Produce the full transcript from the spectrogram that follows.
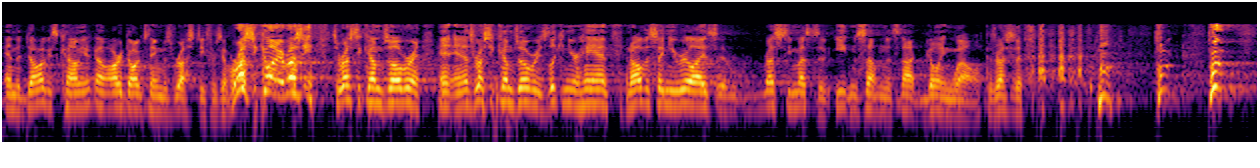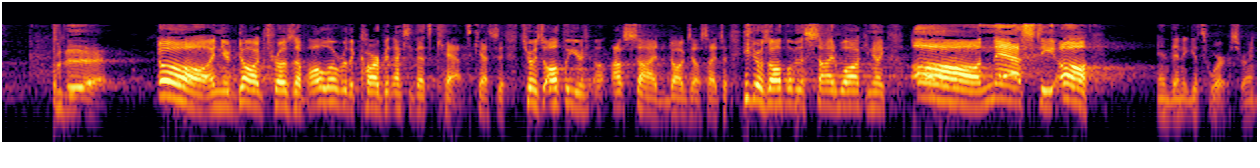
and the dog is coming. Our dog's name was Rusty, for example. Rusty, come on here, Rusty. So Rusty comes over, and, and, as Rusty comes over, he's licking your hand, and all of a sudden you realize uh, Rusty must have eaten something that's not going well, because Rusty's like, Oh, and your dog throws up all over the carpet. Actually, that's cats. Cats throws all over your outside. The dog's outside, so he throws all over the sidewalk, and you're like, "Oh, nasty! Oh!" And then it gets worse, right?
